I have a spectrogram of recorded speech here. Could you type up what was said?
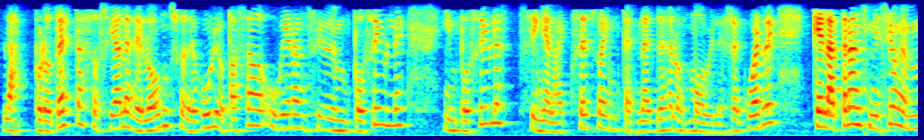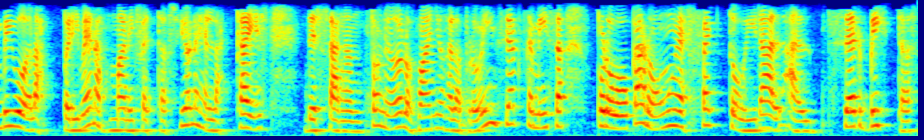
las protestas sociales del 11 de julio pasado hubieran sido imposibles, imposibles sin el acceso a Internet desde los móviles. Recuerden que la transmisión en vivo de las primeras manifestaciones en las calles de San Antonio de los Baños de la provincia de Artemisa provocaron un efecto viral al ser vistas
